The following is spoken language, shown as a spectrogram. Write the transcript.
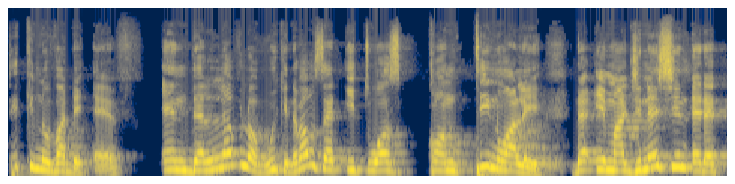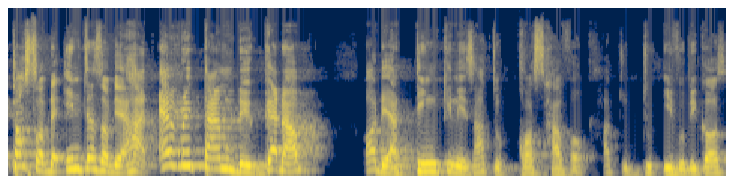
taken over the earth, and the level of wickedness, the Bible said it was continually the imagination and the thoughts of the intents of their heart. Every time they get up, all they are thinking is how to cause havoc, how to do evil, because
